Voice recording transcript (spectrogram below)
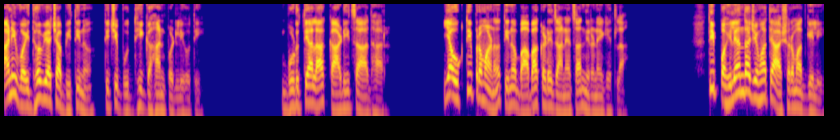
आणि वैधव्याच्या भीतीनं तिची बुद्धी गहाण पडली होती. बुडत्याला काडीचा आधार. या उक्तीप्रमाणे तिनं बाबाकडे जाण्याचा निर्णय घेतला. ती पहिल्यांदा जेव्हा त्या आश्रमात गेली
